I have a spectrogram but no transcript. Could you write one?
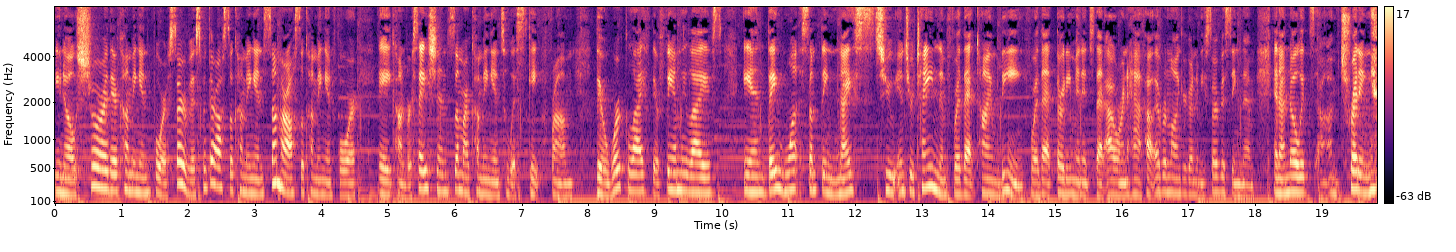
you know, sure, they're coming in for a service, but they're also coming in, some are also coming in for a conversation, some are coming in to escape from their work life, their family lives, and they want something nice to entertain them for that time being, for that 30 minutes, that hour and a half, however long you're going to be servicing them. And I know it's, I'm treading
